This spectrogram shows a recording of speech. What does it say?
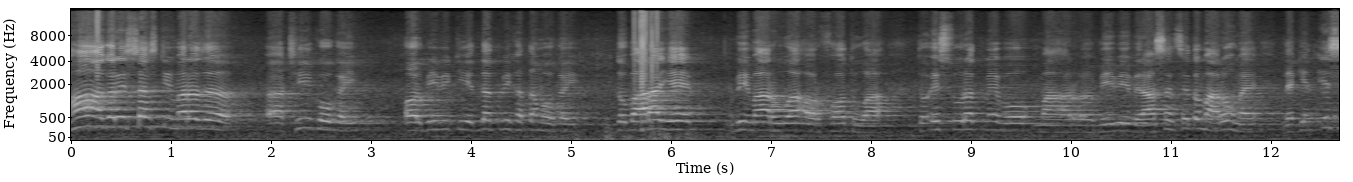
ہاں اگر اس شخص کی مرض ٹھیک ہو گئی اور بیوی کی عدت بھی ختم ہو گئی دوبارہ یہ بیمار ہوا اور فوت ہوا، تو اس صورت میں وہ بیوی وراثت سے تو معروم ہے، لیکن اس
